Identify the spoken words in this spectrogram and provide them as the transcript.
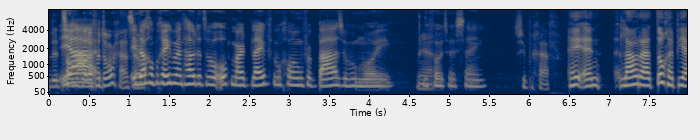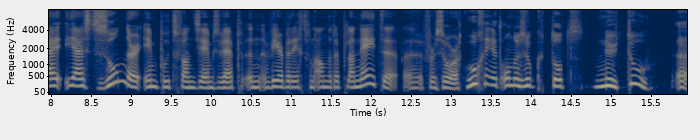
dit zal Ja, nog wel even doorgaan. Zo. Ik dacht op een gegeven moment houdt het wel op, maar het blijft me gewoon verbazen hoe mooi de foto's zijn. super gaaf. Hey, en Laura, toch heb jij juist zonder input van James Webb een weerbericht van andere planeten eh, verzorgd. Hoe ging het onderzoek tot nu toe? Eh,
